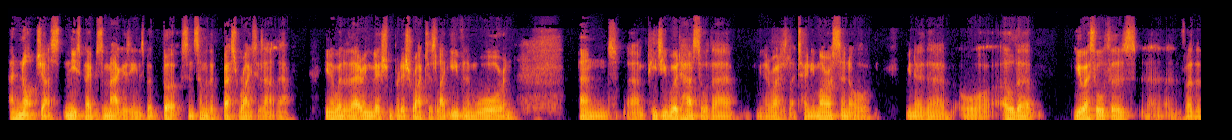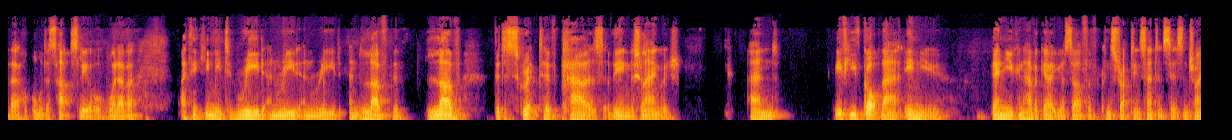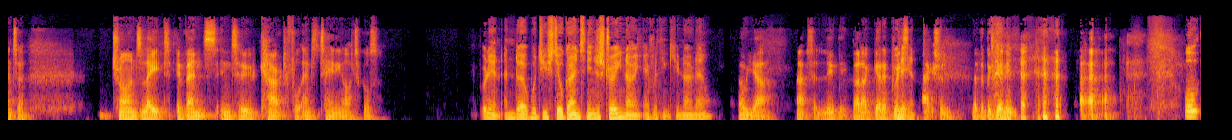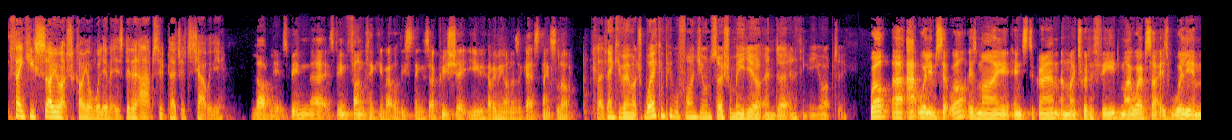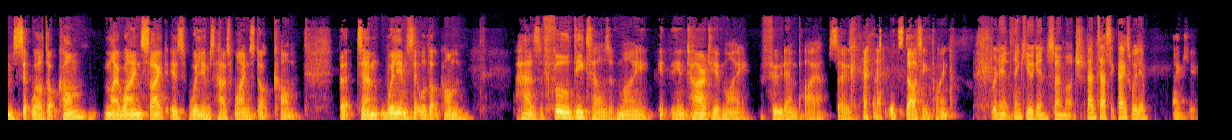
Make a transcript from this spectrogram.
and not just newspapers and magazines, but books and some of the best writers out there. You know, whether they're English and British writers like Evelyn Waugh and and um, P.G. Wodehouse, or they're you know writers like Toni Morrison, or you know the or older U.S. authors, uh, whether they're Aldous Huxley or whatever. I think you need to read and read and read and love the love the descriptive powers of the English language. And if you've got that in you, then you can have a go at yourself of constructing sentences and trying to translate events into characterful, entertaining articles. Brilliant. And uh, would you still go into the industry knowing everything you know now? Oh yeah, absolutely. But I get a piece Brilliant. of action at the beginning. Well, thank you so much for coming on, William. It's been an absolute pleasure to chat with you. Lovely. It's been uh, it's been fun thinking about all these things. I appreciate you having me on as a guest. Thanks a lot. Pleasure. Thank you very much. Where can people find you on social media and uh, anything that you're up to? Well, uh, at William Sitwell is my Instagram and my Twitter feed. My website is williamsitwell.com. My wine site is williamshousewines.com. But um, williamsitwell.com has full details of my the entirety of my food empire. So that's a good starting point. Brilliant. Thank you again so much. Fantastic. Thanks, William. Thank you.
